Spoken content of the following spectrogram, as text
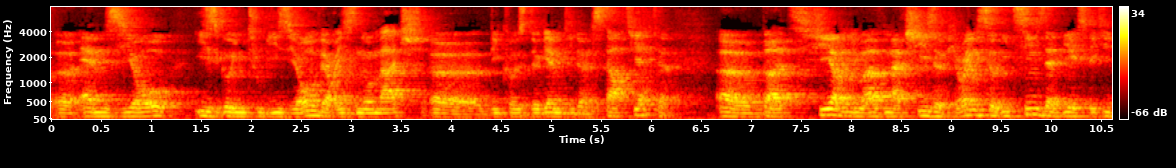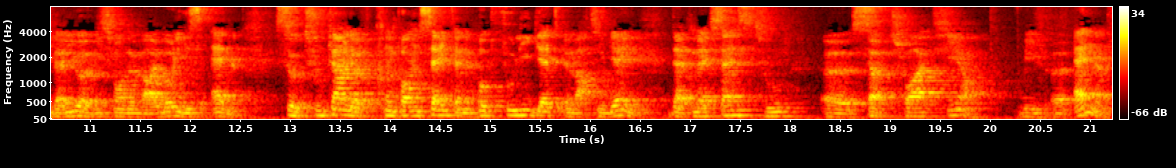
uh, m0 is going to be zero. There is no match uh, because the game didn't start yet. Uh, but here you have matches appearing, so it seems that the expected value of this random variable is n. So to kind of compensate and hopefully get a martingale, that makes sense to uh, subtract here with uh, n,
